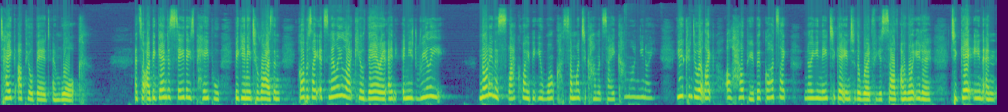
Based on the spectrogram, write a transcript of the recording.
take up your bed and walk. And so I began to see these people beginning to rise. And God was like, it's nearly like you're there and, and you'd really, not in a slack way, but you want someone to come and say, come on, you know, you can do it. Like, I'll help you. But God's like, no, you need to get into the word for yourself. I want you to, to get in and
